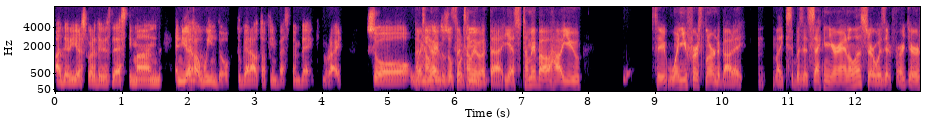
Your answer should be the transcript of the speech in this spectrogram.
other years where there is less demand, and you have a window to get out of investment banking, right? So when you me, have those so tell me about that. Yes, yeah, so tell me about how you. So when you first learned about it, like was it second year analyst or was it or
